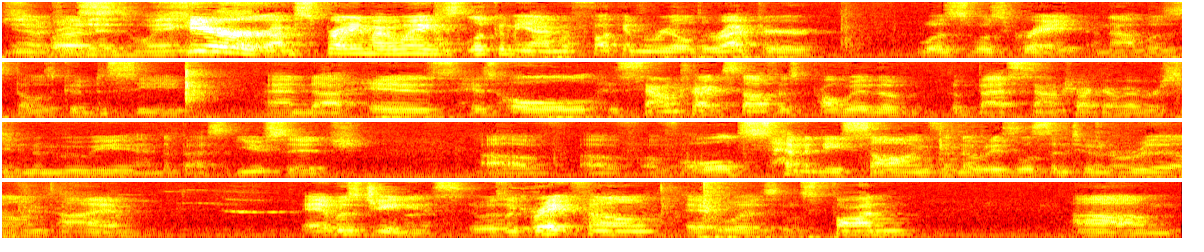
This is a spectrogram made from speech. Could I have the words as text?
You know, Spread just, his wings. Here, I'm spreading my wings. Look at me, I'm a fucking real director. Was was great, and that was that was good to see. And uh, his his whole his soundtrack stuff is probably the, the best soundtrack I've ever seen in a movie, and the best usage of, of of old '70s songs that nobody's listened to in a really long time. It was genius. It was a great film. It was it was fun. Um,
